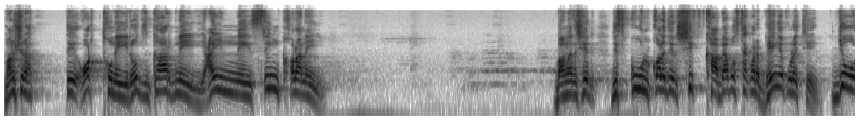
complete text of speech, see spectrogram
মানুষের হাতে অর্থ নেই, রোজগার নেই, আইন নেই, শৃঙ্খলা নেই। বাংলাদেশের যে স্কুল, কলেজের শিক্ষা ব্যবস্থা করে ভেঙে পড়েছে, জোর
